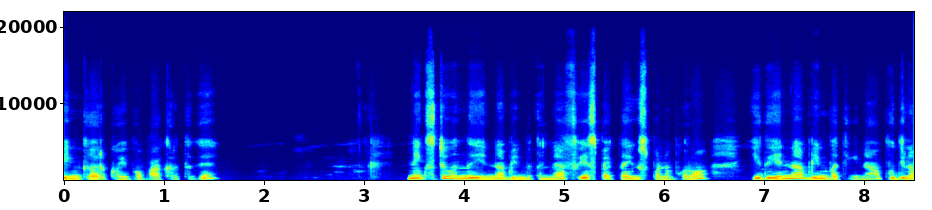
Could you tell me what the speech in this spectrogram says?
பிங்காக இருக்கும் இப்போ பார்க்குறதுக்கு. நெக்ஸ்ட்டு வந்து என்ன அப்படின்னு பார்த்தீங்கன்னா ஃபேஸ் பேக் தான் யூஸ் பண்ண போகிறோம் இது என்ன அப்படின்னு பார்த்தீங்கன்னா புதினா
